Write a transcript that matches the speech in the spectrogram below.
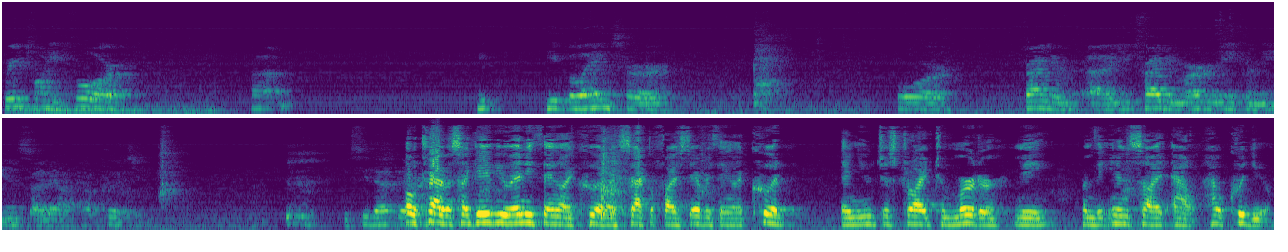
Three twenty-four, um, he, he blames her for trying to, uh, you tried to murder me from the inside out, how could you? You see that there? Oh, Travis, I gave you anything I could. I sacrificed everything I could, and you just tried to murder me from the inside out. How could you?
